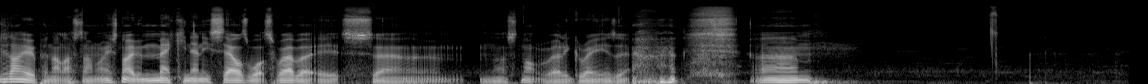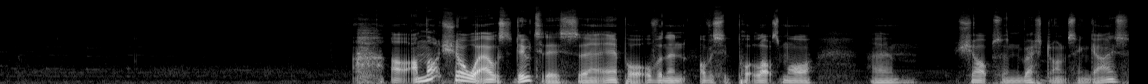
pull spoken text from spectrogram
Did I open that last time? It's not even making any sales whatsoever. It's um, that's not really great, is it? um, I'm not sure what else to do to this uh, airport other than obviously put lots more um, shops and restaurants in, guys.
